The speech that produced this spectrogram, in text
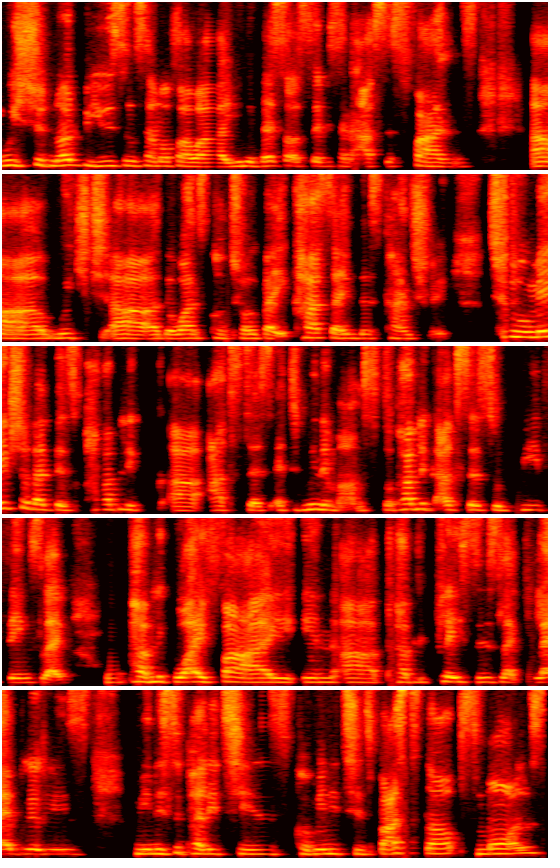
we should not be using some of our universal service and access funds, uh, which are the ones controlled by ICASA in this country, to make sure that there's public uh, access at minimum. So public access would be things like public Wi-Fi in uh, public places like libraries, municipalities, communities, bus stops, malls,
